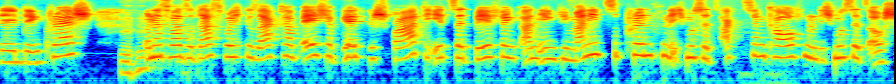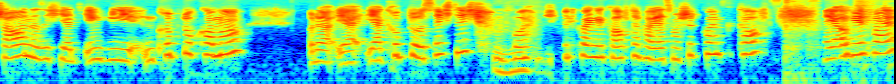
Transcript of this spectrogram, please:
den, den Crash. Mhm. Und das war so das, wo ich gesagt habe, ey, ich habe Geld gespart, die EZB fängt an, irgendwie Money zu printen, ich muss jetzt Aktien kaufen und ich muss jetzt auch schauen, dass ich jetzt irgendwie in Krypto komme oder ja, ja, Krypto ist richtig. Mhm. Bevor ich Bitcoin gekauft habe, habe ich erstmal Shitcoins gekauft. Naja, auf jeden Fall.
